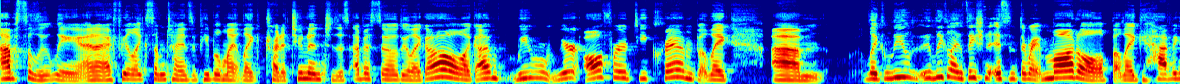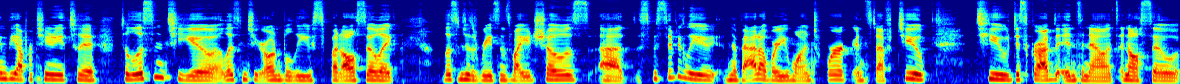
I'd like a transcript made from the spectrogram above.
Absolutely. And I feel like sometimes if people might like try to tune into this episode, they're like, oh, like I'm we were we're all for decrim, but like um like legalization isn't the right model, but like having the opportunity to to listen to you, listen to your own beliefs, but also like listen to the reasons why you chose uh specifically Nevada where you wanted to work and stuff too, to describe the ins and outs and also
